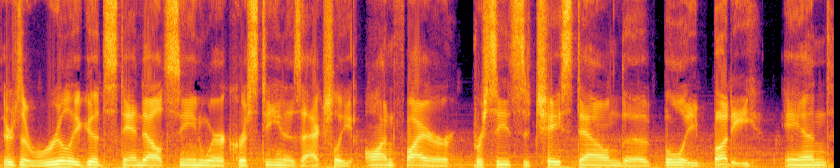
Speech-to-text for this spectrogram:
there's a really good standout scene where Christine is actually on fire, proceeds to chase down the bully Buddy, and,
